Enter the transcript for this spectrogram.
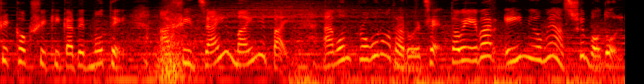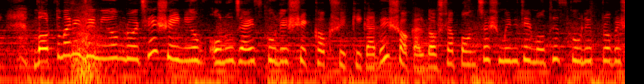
শিক্ষক, শিক্ষিকাদের মধ্যে আসি যাই, মাইনে পাই, এমন প্রবণতা রয়েছে। তবে এবার এই নিয়মে আসছে বদল। বর্তমানে যে নিয়ম রয়েছে, সেই নিয়ম অনুযায়ী স্কুলের শিক্ষক, শিক্ষিকাদের সকাল দশটা পঞ্চাশ মিনিটের মধ্যে স্কুলে প্রবেশ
